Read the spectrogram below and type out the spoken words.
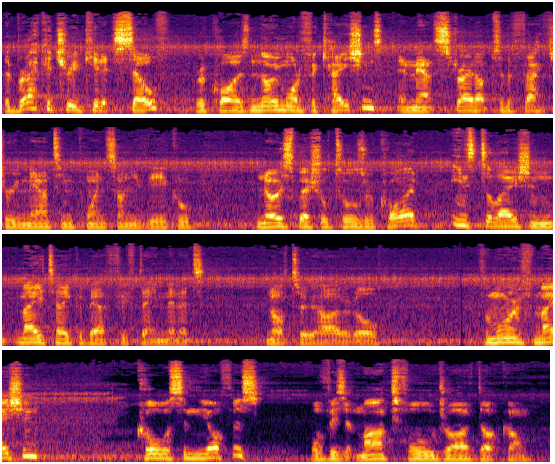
The bracketry kit itself requires no modifications and mounts straight up to the factory mounting points on your vehicle. No special tools required, installation may take about 15 minutes, not too hard at all. For more information, call us in the office or visit marks4drive.com.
